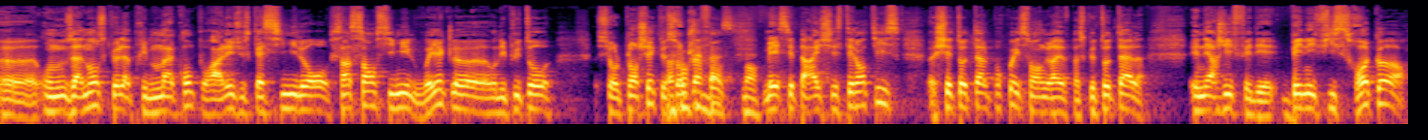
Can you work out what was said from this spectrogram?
euh, on nous annonce que la prime Macron pourra aller jusqu'à 6 000 euros, 500, 6 000. Vous voyez que on est plutôt sur le plancher que sur le plafond. Mais c'est pareil chez Stellantis, euh, chez Total. Pourquoi ils sont en grève? Parce que Total Énergie fait des bénéfices records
